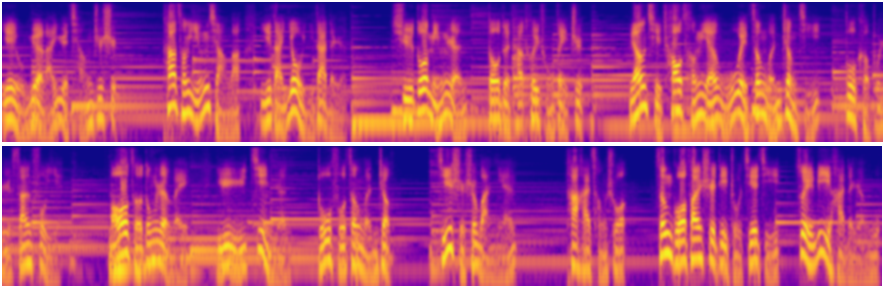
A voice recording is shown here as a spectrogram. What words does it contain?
也有越来越强之势。他曾影响了一代又一代的人。许多名人都对他推崇备至。梁启超曾言：“无畏曾文正集，不可不日三复也。”毛泽东认为，于于近人独服曾文正，即使是晚年。他还曾说，曾国藩是地主阶级最厉害的人物。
